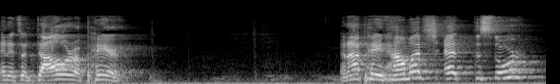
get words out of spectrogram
and it's a dollar a pair. And I paid how much at the store?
